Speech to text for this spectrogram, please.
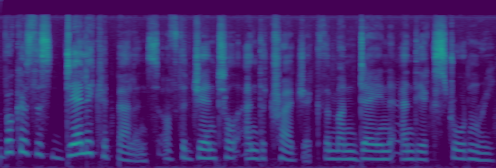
The book is this delicate balance of the gentle and the tragic, the mundane and the extraordinary,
